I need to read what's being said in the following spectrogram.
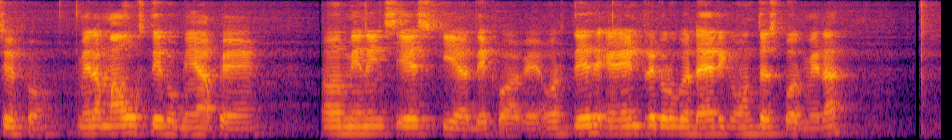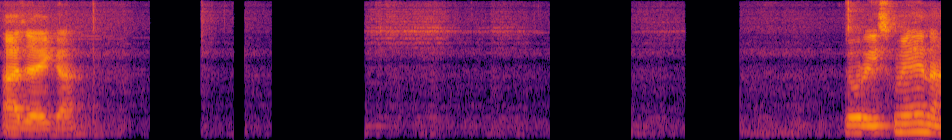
देखो, मेरा माउस देखो यहाँ पे है। और मैंने एस किया, देखो आ गया और एंटर करूँगा डायरेक्ट ऑन दस पर मेरा आ जाएगा। और इसमें है ना,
